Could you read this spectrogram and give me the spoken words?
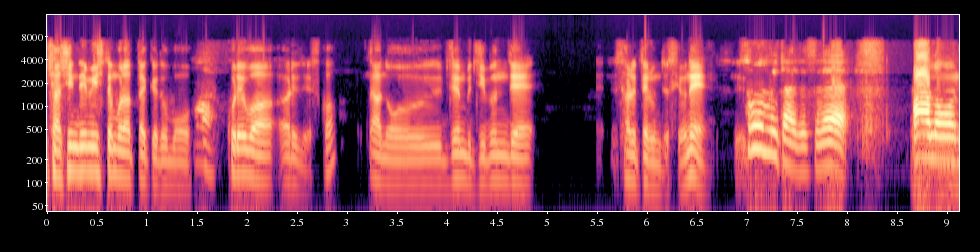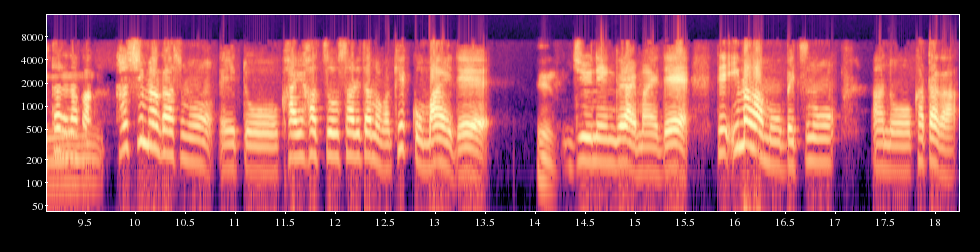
写真で見せてもらったけども、はいこれはあれですか？あの全部自分でされてるんですよね。そうみたいですね。あの、ただなんかうん、鹿島がその、えっと、開発をされたのが結構前で、え10年ぐらい前で、で、今はもう別の、あの、方が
